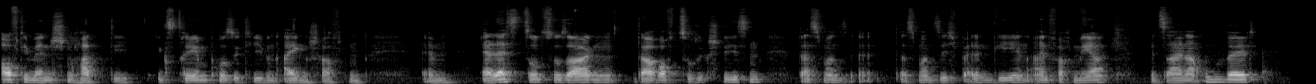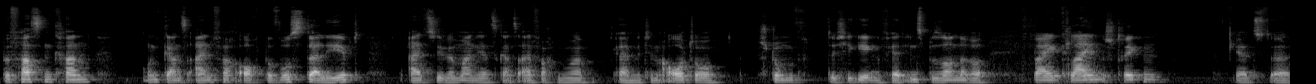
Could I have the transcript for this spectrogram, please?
auf die Menschen hat, die extrem positiven Eigenschaften. Ähm, er lässt sozusagen darauf zurückschließen, dass man, äh, dass man sich bei dem Gehen einfach mehr mit seiner Umwelt befassen kann und ganz einfach auch bewusster lebt, als wenn man jetzt ganz einfach nur äh, mit dem Auto stumpf durch die Gegend fährt. Insbesondere bei kleinen Strecken, jetzt äh,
